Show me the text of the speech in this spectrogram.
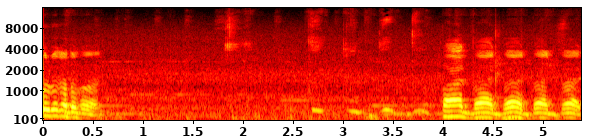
করবে কতক্ষণ? বাট বাট বাট বাট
